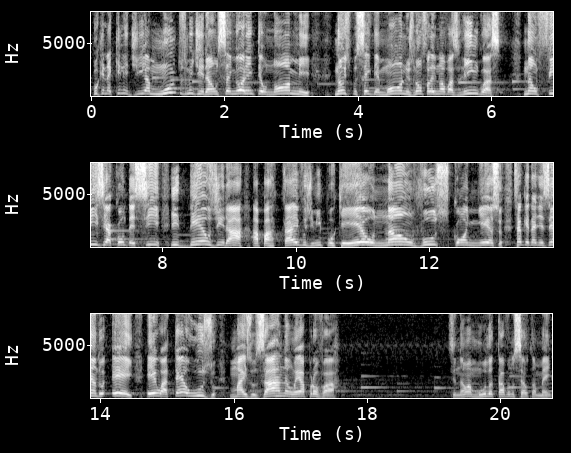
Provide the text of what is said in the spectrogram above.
Porque naquele dia muitos me dirão: Senhor, em teu nome não expulsei demônios, não falei novas línguas, não fiz e aconteci, e Deus dirá: Apartai-vos de mim, porque eu não vos conheço. Sabe o que ele está dizendo? Ei, eu até uso, mas usar não é aprovar senão a mula estava no céu também.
